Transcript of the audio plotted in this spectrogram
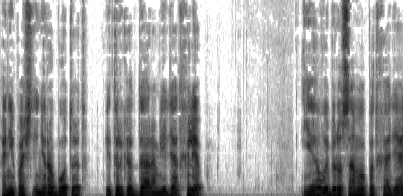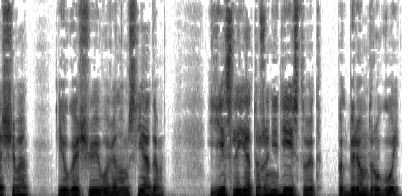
Они почти не работают и только даром едят хлеб. Я выберу самого подходящего и угощу его вином с ядом. Если яд уже не действует, подберем другой,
